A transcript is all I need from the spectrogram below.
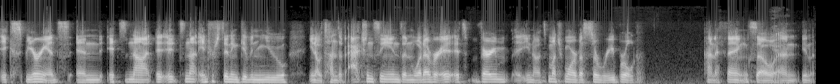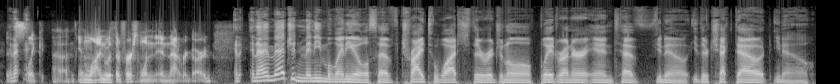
experience, and it's not it's not interested in giving you you know tons of action scenes and whatever. It, it's very you know it's much more of a cerebral kind of thing. So, yeah. and you know, it's I, like uh, in line with the first one in that regard. And, and I imagine many millennials have tried to watch the original Blade Runner and have you know either checked out, you know,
